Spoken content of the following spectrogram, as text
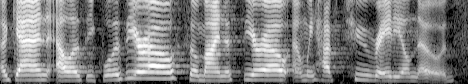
Again, L is equal to 0, so minus 0, and we have two radial nodes.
